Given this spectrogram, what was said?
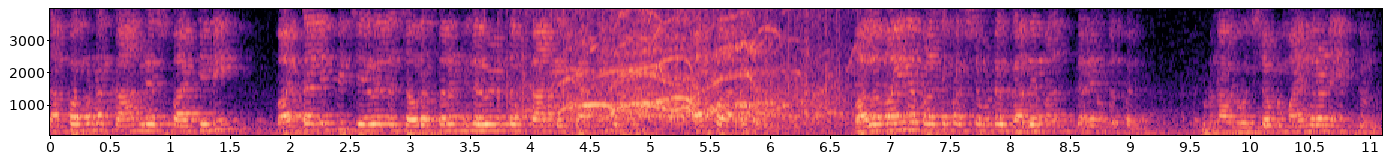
తప్పకుండా కాంగ్రెస్ పార్టీని బట్టలింపి చేవేళ్ళ చౌరస్తాలో నిలబెడతాం కాంగ్రెస్ పార్టీని. తప్ప బలమైన ప్రతిపక్షం ఉంటే గదే గదే ఉంటుంది పని ఇప్పుడు నాకు వచ్చినప్పుడు మహేంద్రనే చెప్తుండు.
